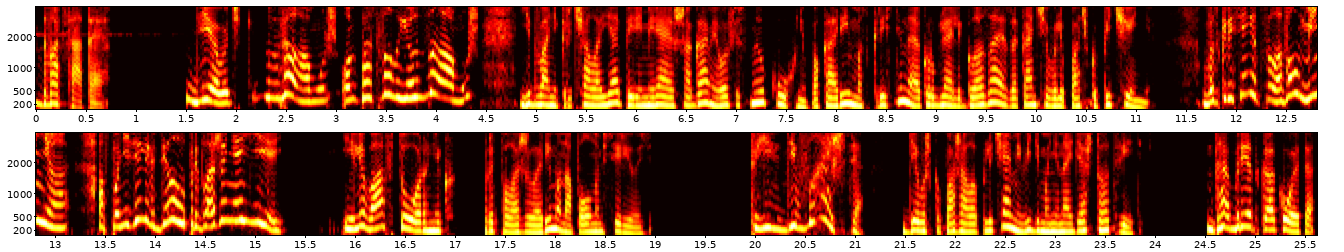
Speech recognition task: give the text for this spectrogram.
двадцатая. «Девочки, замуж! Он позвал ее замуж!» Едва не кричала я, перемеряя шагами офисную кухню, пока Римма с Кристиной округляли глаза и заканчивали пачку печенья. «В воскресенье целовал меня, а в понедельник сделал предложение ей!» «Или во вторник», — предположила Рима на полном серьезе. «Ты издеваешься?» Девушка пожала плечами, видимо, не найдя, что ответить. «Да бред какой-то.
